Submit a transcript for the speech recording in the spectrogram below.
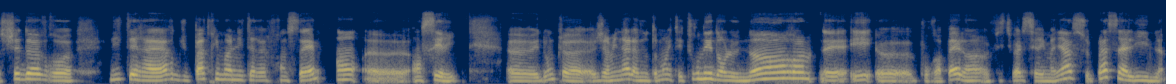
chefs-d'œuvre littéraires, du patrimoine littéraire français en, en série. et donc, Germinal a notamment été tourné dans le Nord, et, pour rappel, hein, le festival Sérimania se passe à Lille.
